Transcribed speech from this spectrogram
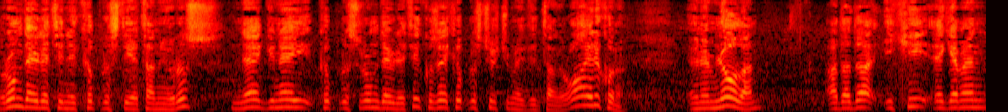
Rum devletini Kıbrıs diye tanıyoruz, ne Güney Kıbrıs Rum devleti Kuzey Kıbrıs Türk Cumhuriyeti tanıyor. O ayrı konu. Önemli olan adada iki egemen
